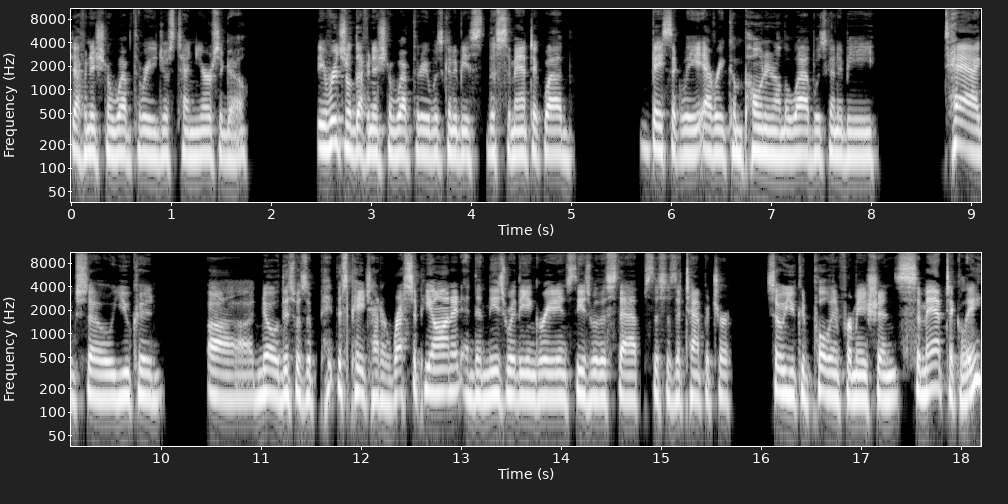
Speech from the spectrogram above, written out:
definition of Web3 just 10 years ago. The original definition of Web3 was going to be the semantic web. Basically, every component on the web was going to be tagged so you could uh, know this was a this page had a recipe on it, and then these were the ingredients, these were the steps, this is the temperature, so you could pull information semantically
